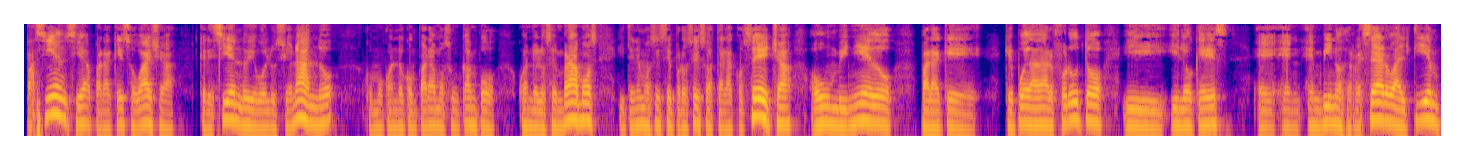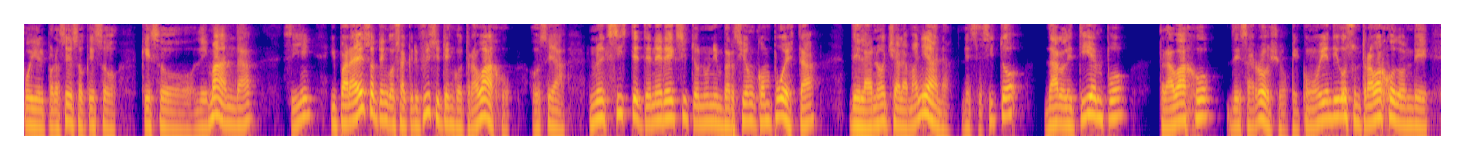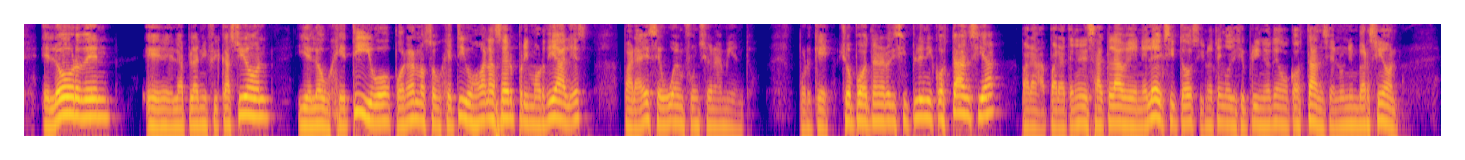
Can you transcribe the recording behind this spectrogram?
paciencia para que eso vaya creciendo y evolucionando, como cuando comparamos un campo cuando lo sembramos y tenemos ese proceso hasta la cosecha, o un viñedo para que que pueda dar fruto y, lo que es eh, en, en, vinos de reserva, el tiempo y el proceso que eso, que eso demanda, ¿sí? Y para eso tengo sacrificio y tengo trabajo. O sea, no existe tener éxito en una inversión compuesta de la noche a la mañana. Necesito darle tiempo, trabajo, desarrollo. Eh, como bien digo, es un trabajo donde el orden, eh, la planificación, y el objetivo, ponernos objetivos, van a ser primordiales para ese buen funcionamiento. Porque yo puedo tener disciplina y constancia para, para tener esa clave en el éxito. Si no tengo disciplina y no tengo constancia en una inversión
